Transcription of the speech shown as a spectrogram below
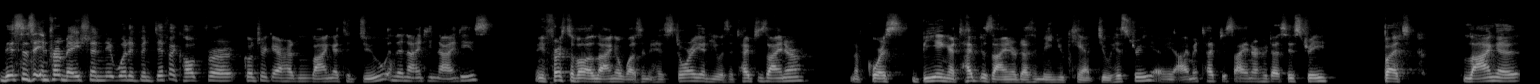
This is information it would have been difficult for Gunter Gerhard Lange to do in the 1990s. I mean, first of all, Lange wasn't a historian, he was a type designer. And of course, being a type designer doesn't mean you can't do history. I mean, I'm a type designer who does history, but Lange,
